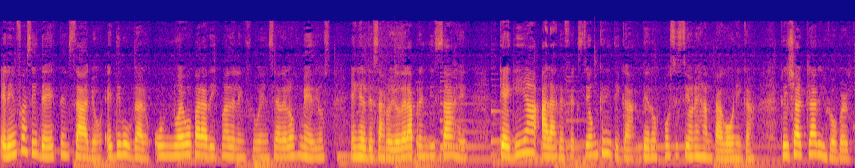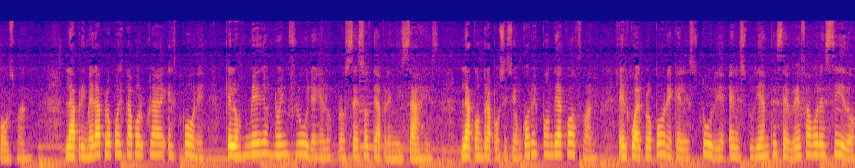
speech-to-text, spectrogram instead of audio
El énfasis de este ensayo es divulgar un nuevo paradigma de la influencia de los medios en el desarrollo del aprendizaje que guía a la reflexión crítica de dos posiciones antagónicas, Richard Clark y Robert Cosman. La primera propuesta por Clark expone que los medios no influyen en los procesos de aprendizajes. La contraposición corresponde a Cosman, el cual propone que el, el estudiante se ve favorecido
